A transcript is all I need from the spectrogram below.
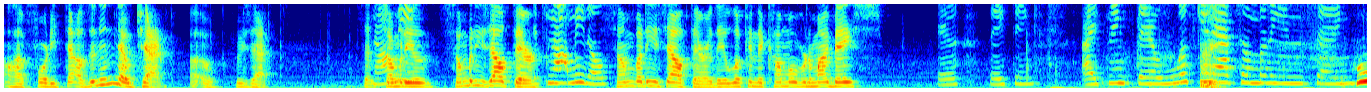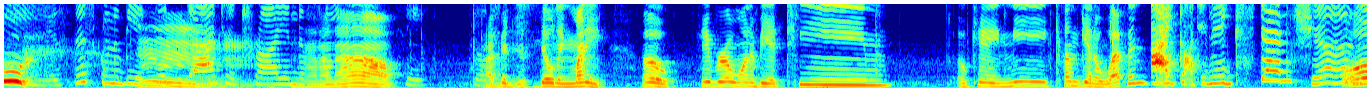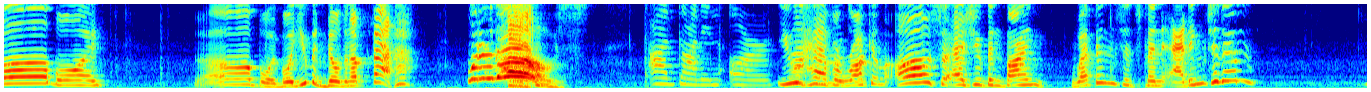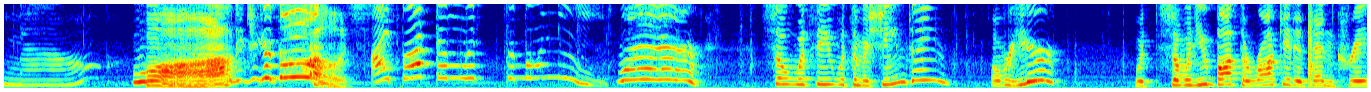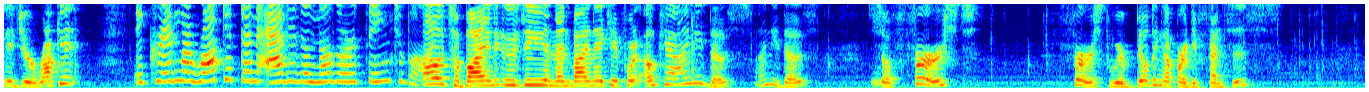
I'll have 40,000 in no time. Uh-oh. Who's that? Is that Not somebody? me. Somebody's out there. It's not me though. Somebody's out there. Are they looking to come over to my base? They, they think. I think they're looking at somebody and saying, hmm, "Is this going to be a good guy to try and defeat?" I don't know. See, I've been just building money. Oh, hey bro, want to be a team? Okay, me, come get a weapon. I got an extension. Oh boy. Oh boy, boy, you've been building up fast. What are those? I've got an R. You have a rocket. Oh, so as you've been buying weapons, it's been adding to them. No, Wow, how did you get those? I bought them with the money. Where? So with the with the machine thing over here, with so when you bought the rocket, it then created your rocket. It created my rocket, then added another thing to buy. Oh, to buy an Uzi and then buy an AK-40. Okay, I need those. I need those. So first, first we're building up our defenses.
